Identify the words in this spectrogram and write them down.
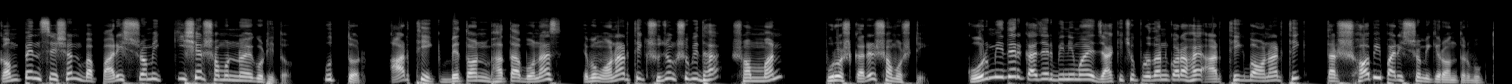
কম্পেনসেশন বা পারিশ্রমিক কিসের সমন্বয়ে গঠিত? উত্তর, আর্থিক, বেতন, ভাতা, বোনাস এবং অনার্থিক সুযোগ সুবিধা, সম্মান, পুরস্কারের সমষ্টি। কর্মীদের কাজের বিনিময়ে যা কিছু প্রদান করা হয় আর্থিক বা অনার্থিক, তার সবই পারিশ্রমিকের অন্তর্ভুক্ত।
